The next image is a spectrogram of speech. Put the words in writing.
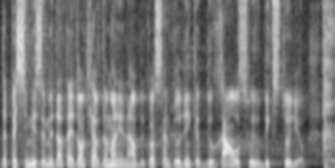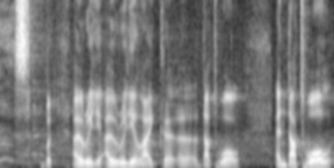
The pessimism is that I don't have the money now because I'm building a big house with a big studio. but I really, I really like uh, uh, that wall. And that wall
